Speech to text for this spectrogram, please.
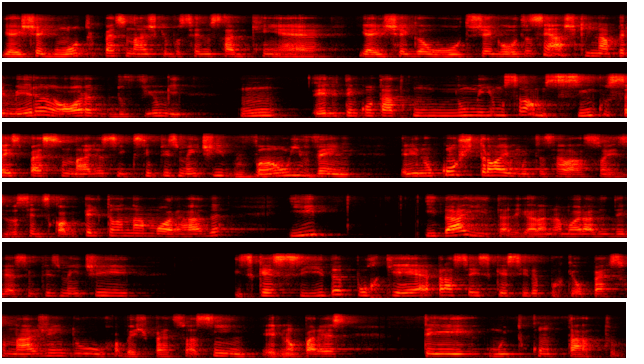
e aí chega um outro personagem que você não sabe quem é, e aí chega outro, chega outro, assim, acho que na primeira hora do filme, um, ele tem contato com no mínimo, sei lá, uns cinco, seis personagens assim que simplesmente vão e vêm. Ele não constrói muitas relações. Você descobre que ele tem uma namorada e e daí, tá ligado? A namorada dele é simplesmente esquecida porque é para ser esquecida porque o personagem do Robert Pattinson assim, ele não parece ter muito contato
